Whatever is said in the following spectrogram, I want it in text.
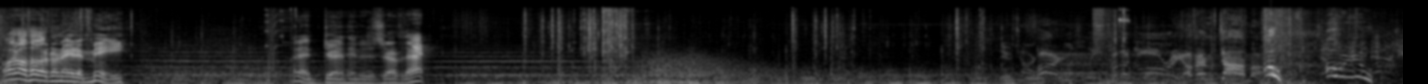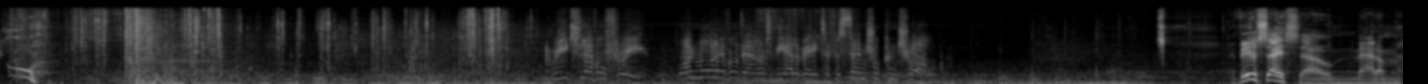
Oh, I don't throw a grenade at me. I didn't do anything to deserve that. One more level down to the elevator for central control. If you say so, madam.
